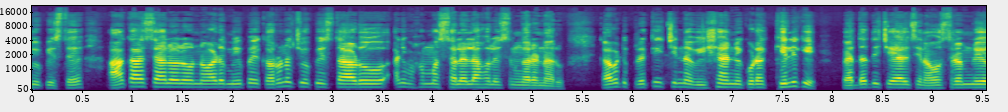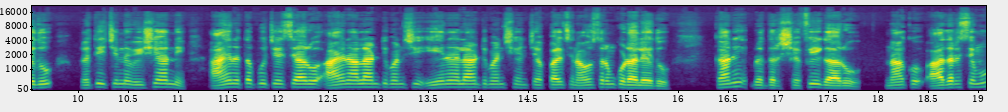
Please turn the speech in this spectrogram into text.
చూపిస్తే ఆకాశాలలో ఉన్నవాడు మీపై కరుణ చూపిస్తాడు అని మొహమ్మద్ సల్లాహు అలైహి గారు అన్నారు కాబట్టి ప్రతి చిన్న విషయాన్ని కూడా కెలికి పెద్దది చేయాల్సిన అవసరం లేదు. ప్రతి చిన్న విషయాన్ని ఆయన తప్పు చేశారు, ఆయన అలాంటి మనిషి, ఈయన ఎలాంటి మనిషి అని చెప్పాల్సిన అవసరం కూడా లేదు. కానీ బ్రదర్ షఫీ గారు నాకు ఆదర్శము.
